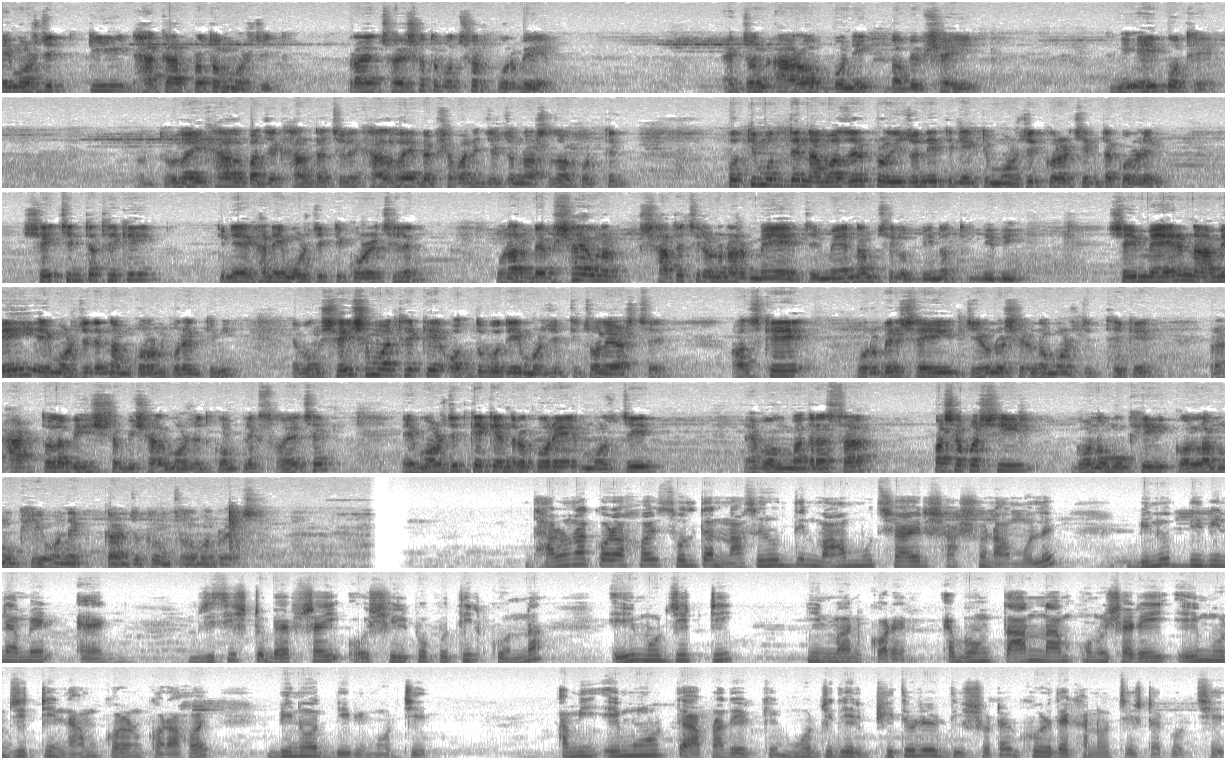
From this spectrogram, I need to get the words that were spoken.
এই মসজিদটি ঢাকার প্রথম মসজিদ। প্রায় ছয় শত বছর পূর্বে একজন আরব বণিক বা ব্যবসায়ী, তিনি এই পথে ধুলাই খাল বা যে খালটা ছিল খাল হয়ে ব্যবসা বাণিজ্যের জন্য আসা যাওয়া করতেন। প্রতিমধ্যে নামাজের প্রয়োজনে তিনি একটি মসজিদ করার চিন্তা করলেন। সেই চিন্তা থেকেই তিনি এখানে এই মসজিদটি করেছিলেন। ওনার ব্যবসায় ওনার সাথে ছিলেন ওনার মেয়ে, যে মেয়ের নাম ছিল বিনোদ বিবি। সেই মেয়ের নামেই এই মসজিদের নামকরণ করেন তিনি এবং সেই সময় থেকে অদ্যবধি এই মসজিদটি চলে আসছে। আজকে পূর্বের সেই জীর্ণ শীর্ণ মসজিদ থেকে প্রায় আটতলা বিশিষ্ট বিশাল মসজিদ কমপ্লেক্স হয়েছে। এই মসজিদকে কেন্দ্র করে মসজিদ এবং মাদ্রাসা, পাশাপাশি গণমুখী, কল্যাণমুখী অনেক কার্যক্রম চলমান রয়েছে। ধারণা করা হয় সুলতান নাসিরউদ্দিন মাহমুদ শাহের শাসন আমলে বিনোদ বিবি নামের এক বিশিষ্ট ব্যবসায়ী ও শিল্পপতির কন্যা এই মসজিদটি নির্মাণ করেন এবং তার নাম অনুসারেই এই মসজিদটির নামকরণ করা হয় বিনোদ বিবি মসজিদ। আমি এই মুহূর্তে আপনাদেরকে মসজিদের ভিতরের দৃশ্যটা ঘুরে দেখানোর চেষ্টা করছি।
